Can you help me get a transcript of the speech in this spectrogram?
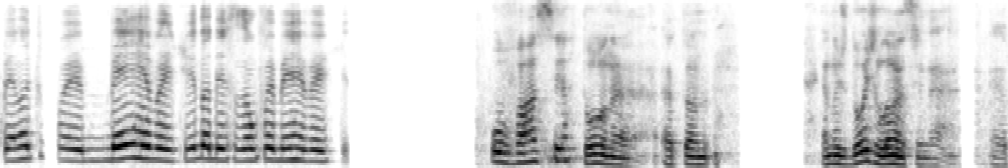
pênalti foi bem revertido, a decisão foi bem revertida o VAR acertou, né? É, é nos dois lances, né? É,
